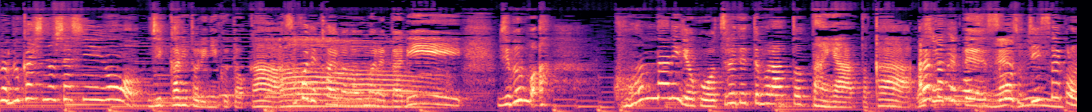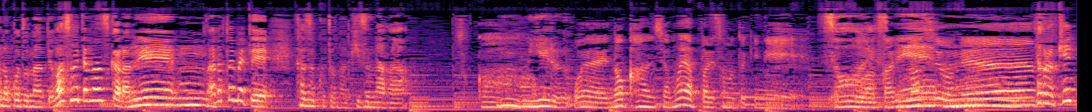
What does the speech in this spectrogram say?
ぱ昔の写真を実家に撮りに行くとかそこで会話が生まれたり自分もあこんなに旅行連れてってもらっとったんやとか改めてねそうそう小さい頃のことなんて忘れてますからね、ううん。ん改めて家族との絆が、そっか、うん見える。親への感謝もやっぱりその時にそうですかりますねよね。うん。だから結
